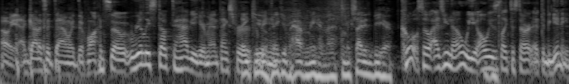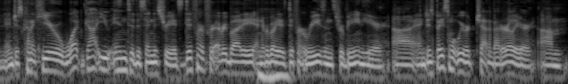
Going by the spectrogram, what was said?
oh yeah. I got to sit down with DeJuan. So really stoked to have you here, man. Thanks for thank for you, thank here. you for having me here, man. I'm excited to be here. Cool. So as you know, we always like to start at the beginning and just kind of hear what got you into this industry. It's different for everybody, and everybody has different reasons for being here. Uh, and just based on what we were chatting about earlier, um,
